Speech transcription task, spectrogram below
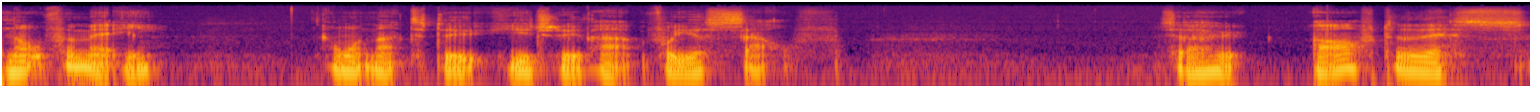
not for me. I want that to do you to do that for yourself. So after this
